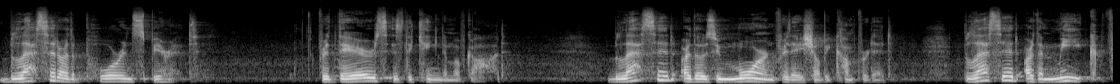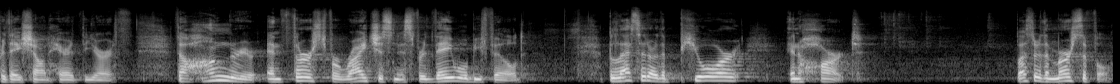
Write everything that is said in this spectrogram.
Blessed are the poor in spirit, for theirs is the kingdom of God. Blessed are those who mourn, for they shall be comforted. Blessed are the meek, for they shall inherit the earth. The hunger and thirst for righteousness, for they will be filled. Blessed are the pure in heart. Blessed are the merciful,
